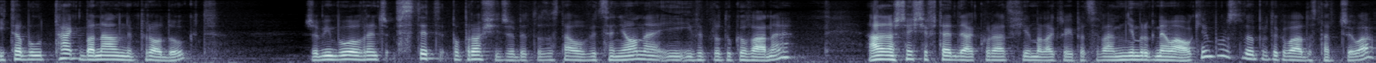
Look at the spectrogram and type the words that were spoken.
I to był tak banalny produkt, że mi było wręcz wstyd poprosić, żeby to zostało wycenione i, i wyprodukowane. Ale na szczęście wtedy akurat firma, dla której pracowałem, nie mrugnęła okiem, po prostu wyprodukowała, dostarczyła.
